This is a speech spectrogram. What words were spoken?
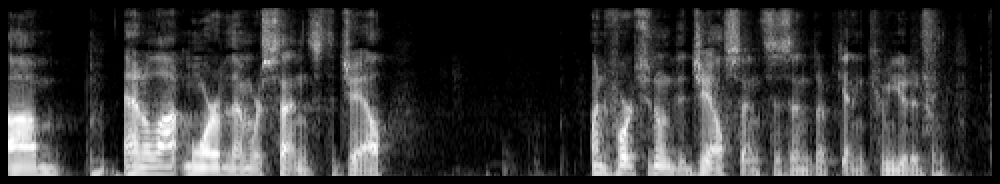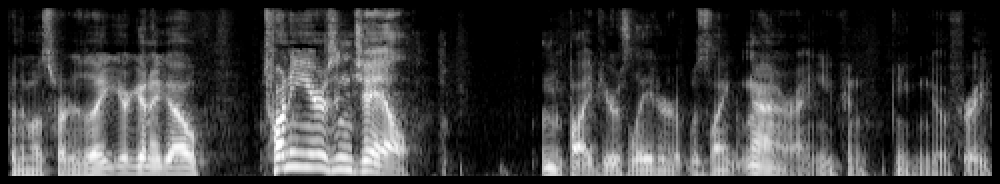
um, and a lot more of them were sentenced to jail. Unfortunately, the jail sentences ended up getting commuted for, for the most part. Like you're gonna go twenty years in jail. And five years later, it was like, nah, all right, you can you can go free.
